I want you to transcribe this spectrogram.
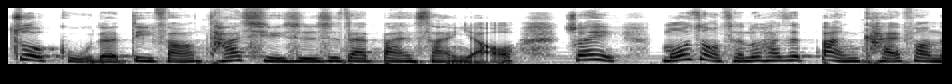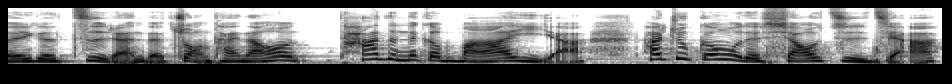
做鼓的地方，它其实是在半山腰，所以某种程度它是半开放的一个自然的状态。然后它的那个蚂蚁啊，它就跟我的小指甲。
